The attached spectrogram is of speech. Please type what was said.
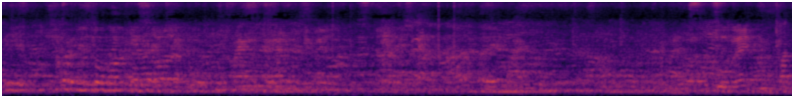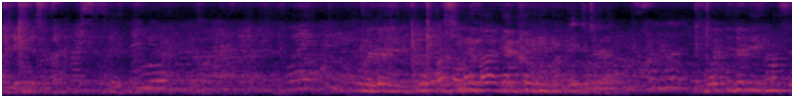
E, da vi iznose.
